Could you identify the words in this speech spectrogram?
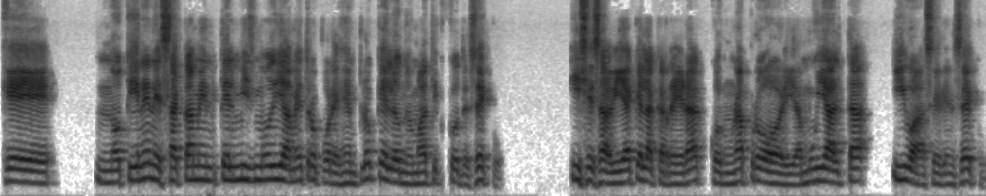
que no tienen exactamente el mismo diámetro, por ejemplo, que los neumáticos de seco y se sabía que la carrera con una probabilidad muy alta iba a ser en seco.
